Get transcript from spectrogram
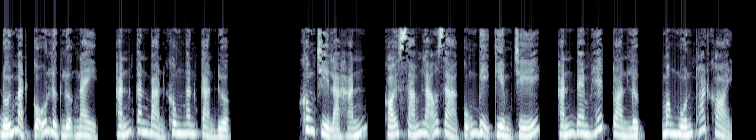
Đối mặt cỗ lực lượng này, hắn căn bản không ngăn cản được. Không chỉ là hắn, khói xám lão già cũng bị kiềm chế, hắn đem hết toàn lực, mong muốn thoát khỏi,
